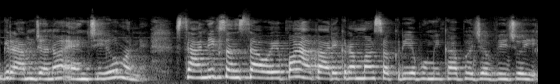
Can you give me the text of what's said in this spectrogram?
ગ્રામજનો, એનજીઓ અને સ્થાનિક સંસ્થાઓએ પણ આ કાર્યક્રમમાં સક્રિય ભૂમિકા ભજવવી જોઈએ.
